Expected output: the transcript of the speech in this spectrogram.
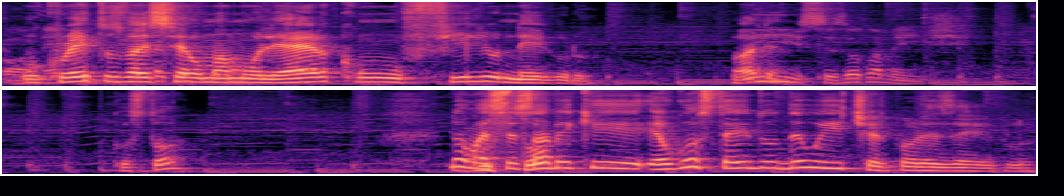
Ó, o Kratos vai ser uma mulher com um filho negro. Olha, Isso, exatamente. gostou? Não, mas você Gostou? sabe que eu gostei do The Witcher, por exemplo,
